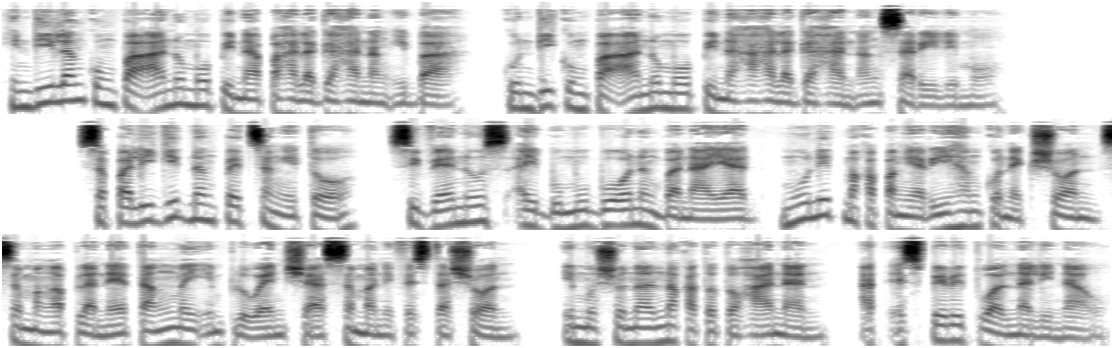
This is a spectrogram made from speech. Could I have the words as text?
Hindi lang kung paano mo pinapahalagahan ang iba, kundi kung paano mo pinahahalagahan ang sarili mo. Sa paligid ng petsang ito, si Venus ay bumubuo ng banayad ngunit makapangyarihang koneksyon sa mga planetang may impluensya sa manifestasyon, emosyonal na katotohanan, at espiritual na linaw.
